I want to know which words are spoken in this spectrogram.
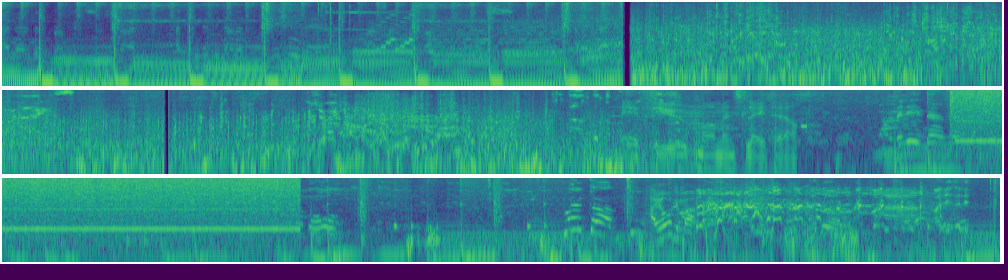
YouTube channel, The Prophet Susan. At pindutin ang notification bell para sa mga bago videos. A few moments later. Dali na, na. Ayaw, di ba? Ano, baka palit-ulit.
